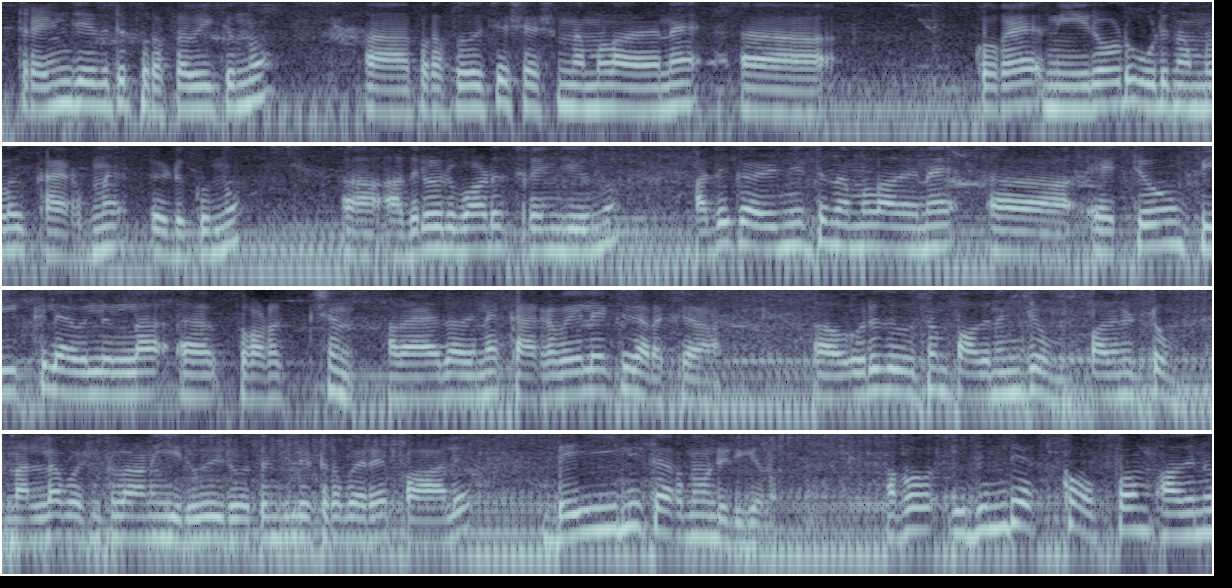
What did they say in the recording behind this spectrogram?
സ്ട്രെയിൻ ചെയ്തിട്ട് പ്രസവിക്കുന്നു. പ്രസവിച്ച ശേഷം നമ്മൾ അതിനെ കുറേ നീരോട് കൂടി നമ്മൾ കറന്ന് എടുക്കുന്നു. അതിലൊരുപാട് സ്ട്രെയിൻ ചെയ്യുന്നു. അത് കഴിഞ്ഞിട്ട് നമ്മൾ അതിനെ ഏറ്റവും പീക്ക് ലെവലിലുള്ള പ്രൊഡക്ഷൻ അതായത് അതിനെ കറവയിലേക്ക് കിടക്കുകയാണ്. ഒരു ദിവസം പതിനഞ്ചും പതിനെട്ടും നല്ല പശുക്കളാണെങ്കിൽ ഇരുപത് ഇരുപത്തഞ്ച് ലിറ്റർ വരെ പാൽ ഡെയിലി കറന്നുകൊണ്ടിരിക്കുന്നു. അപ്പോൾ ഇതിന്റെയൊക്കെ ഒപ്പം അതിന്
